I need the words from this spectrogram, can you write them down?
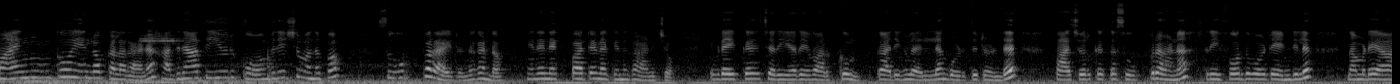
മാംഗോ യെല്ലോ കളറാണ് അതിനകത്ത് ഈ ഒരു കോമ്പിനേഷൻ വന്നപ്പോൾ സൂപ്പർ ആയിട്ടുണ്ട്. കണ്ടോ? ഇങ്ങനെ നെക്ക് പാറ്റേൺ ഒക്കെ ഒന്ന് കാണിച്ചോ? ഇവിടെയൊക്കെ ചെറിയ ചെറിയ വർക്കും കാര്യങ്ങളും എല്ലാം കൊടുത്തിട്ടുണ്ട്. പാച്ച് വർക്കൊക്കെ സൂപ്പറാണ് ത്രീ ഫോർത്ത് പോയിട്ട് എൻഡിൽ നമ്മുടെ ആ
